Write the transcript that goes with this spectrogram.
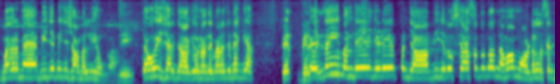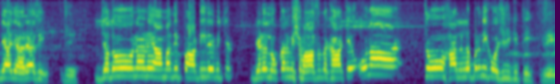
ਮਗਰ ਮੈਂ ਬੀਜੇਪੀ 'ਚ ਸ਼ਾਮਲ ਨਹੀਂ ਹੋਊਂਗਾ। ਤੇ ਉਹੀ ਸਿਰ ਜਾ ਕੇ ਉਹਨਾਂ ਦੇ ਪੈਰਾਂ 'ਚ ਡਿੱਗ ਗਿਆ। ਫਿਰ ਫਿਰ ਫਿਰ- ਇਦਾਂ ਹੀ ਬੰਦੇ ਜਿਹੜੇ ਪੰਜਾਬ ਦੀ ਜਦੋਂ ਸਿਆਸਤ ਦਾ ਨਵਾਂ ਮਾਡਲ ਸਿਰਜਿਆ ਜਾ ਰਿਹਾ ਸੀ ਜੀ। ਜਦੋਂ ਉਹਨਾਂ ਨੇ ਆਮ ਆਦਮੀ ਪਾਰਟੀ ਦੇ ਵਿੱਚ ਜਿਹੜੇ ਲੋਕਾਂ ਨੂੰ ਵਿਸ਼ਵਾਸ ਦਿਖਾ ਕੇ ਉਹਨਾਂ ਚੋਂ ਹੱਲ ਲੱਭਣ ਦੀ ਕੋਸ਼ਿਸ਼ ਕੀਤੀ। ਜੀ।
